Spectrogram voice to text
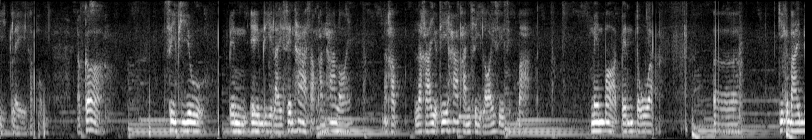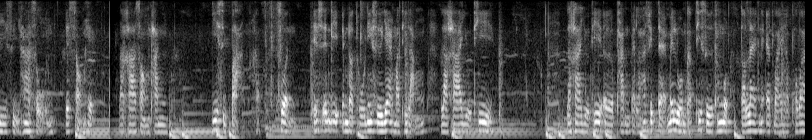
4 Grey ครับผม แล้วก็ CPU เป็น AMD Ryzen 5 3500 นะครับ ราคาอยู่ที่ 5,440 บาท เมนบอร์ดเป็นตัว เอ่อ Gigabyte B450 S2H ราคา 2,020 บาทครับ ส่วน SSD M.2 นี่ซื้อแยกมาทีหลัง ราคาอยู่ที่ ราคาอยู่ที่เออพันแปดร้อยห้าสิบแต่ไม่รวมกับที่ซื้อทั้งหมดตอนแรกในแอดไว้ครับเพราะว่า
